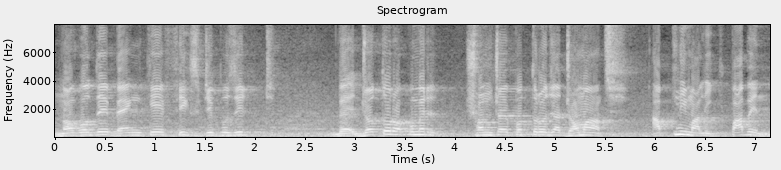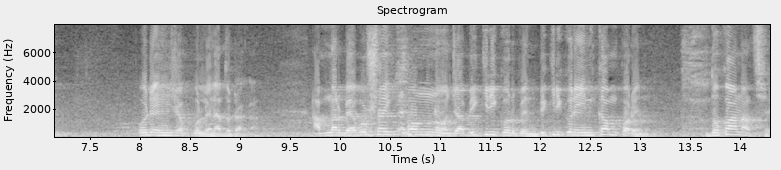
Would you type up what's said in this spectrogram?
নগদে, ব্যাংকে, ফিক্সড ডিপোজিট যত রকমের সঞ্চয়পত্র যা জমা আছে, আপনি মালিক পাবেন, ওইটা হিসাব করলেন এত টাকা। আপনার ব্যবসায়িক পণ্য যা বিক্রি করবেন, বিক্রি করে ইনকাম করেন, দোকান আছে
